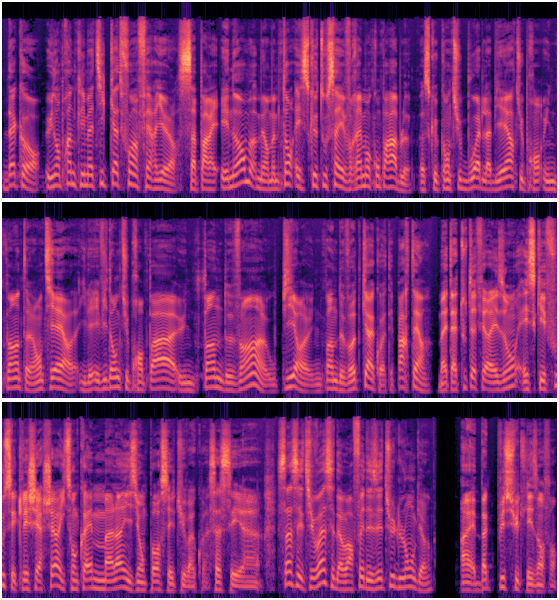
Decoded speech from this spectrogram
D'accord, une empreinte climatique quatre fois inférieure, ça paraît énorme, mais en même temps, est-ce que tout ça est vraiment comparable? Parce que quand tu bois de la bière, tu prends une pinte entière. Il est évident que tu prends pas une pinte de vin, ou pire, une pinte de vodka, quoi. T'es par terre. Bah t'as tout à fait raison, et ce qui est fou, c'est que les chercheurs, ils sont quand même malins, ils y ont pensé, tu vois quoi. Ça c'est... euh, Ça, c'est, tu vois, c'est d'avoir fait des études longues. hein. Ouais, bac plus 8 les enfants.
